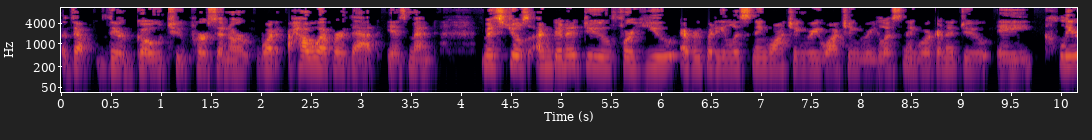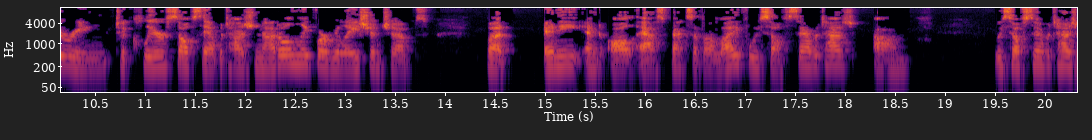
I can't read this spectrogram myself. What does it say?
that their go-to person or what however that is meant. Miss jules i'm going to do for you everybody listening watching rewatching re-listening we're going to do a clearing to clear self-sabotage not only for relationships but any and all aspects of our life. We self-sabotage um, we self-sabotage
